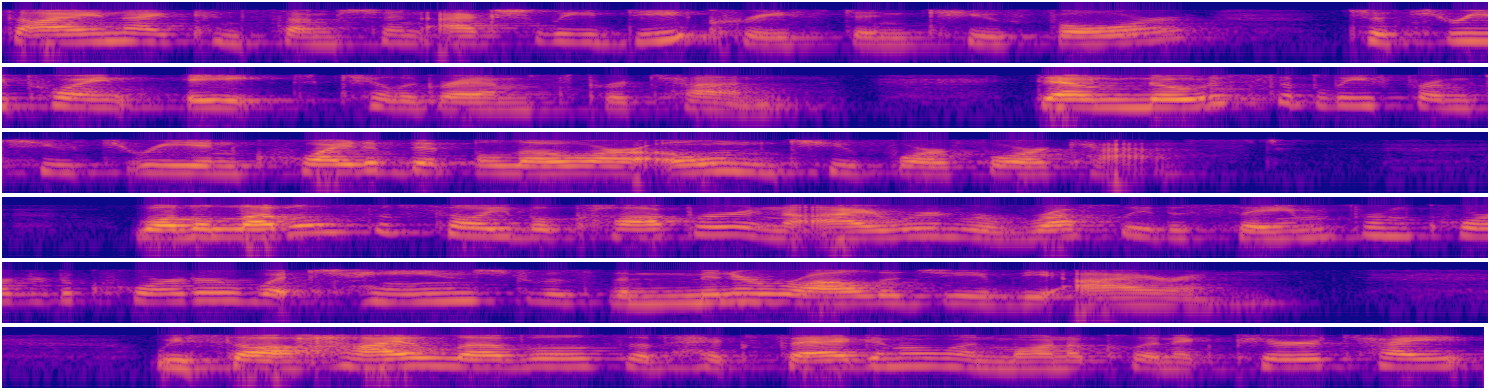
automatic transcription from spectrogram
cyanide consumption actually decreased in Q4 to 3.8 kilograms per ton, down noticeably from Q3 and quite a bit below our own Q4 forecast. While the levels of soluble copper and iron were roughly the same from quarter to quarter, what changed was the mineralogy of the iron. We saw high levels of hexagonal and monoclinic pyrrhotite,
